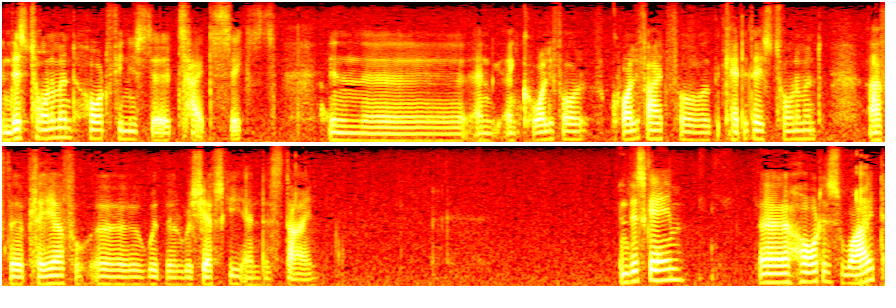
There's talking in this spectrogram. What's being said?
In this tournament, Hort finished uh, tied sixth in and and qualified qualified for the candidates tournament after a player for, uh, with the Reshevsky and the Stein. In this game, uh, Hort is white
